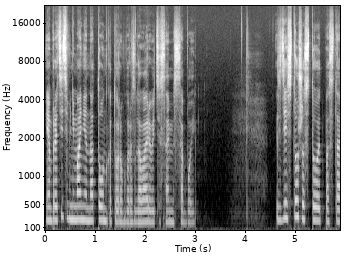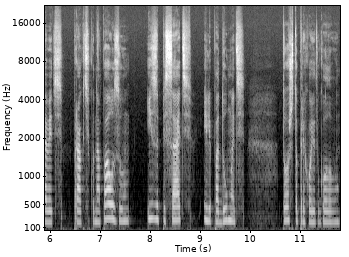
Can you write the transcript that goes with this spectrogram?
и обратите внимание на тон, которым вы разговариваете сами с собой. Здесь тоже стоит поставить практику на паузу и записать или подумать то, что приходит в голову.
